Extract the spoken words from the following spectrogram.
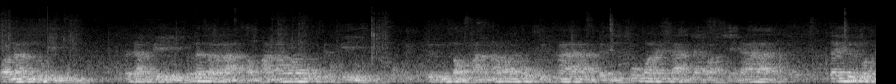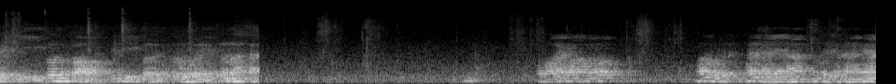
ก็นั่งดูดีประจำปีพุทธศักราช2564 ถึง 2565 เป็นผู้ว่าราชการจังหวัดชัยนาทได้ขึ้นบนเวทีเพื่อประกอบพิธีเปิดกรวยเครื่องราชถวายความเคารพพระบรมพระฉายาลักษณ์สมเด็จพระนางเจ้า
